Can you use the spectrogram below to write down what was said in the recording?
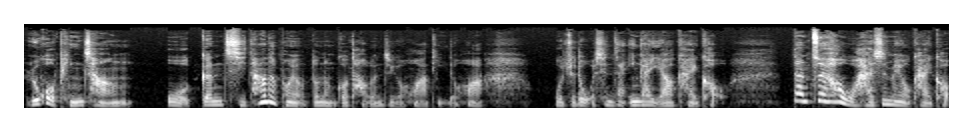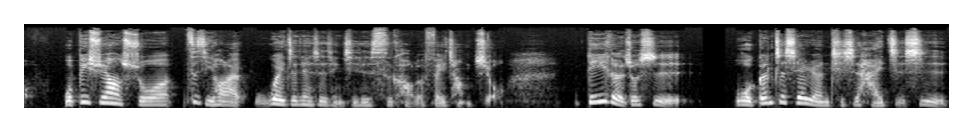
如果平常我跟其他的朋友都能够讨论这个话题的话，我觉得我现在应该也要开口，但最后我还是没有开口。我必须要说自己后来为这件事情其实思考了非常久。第一个就是。我跟这些人其实还只是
